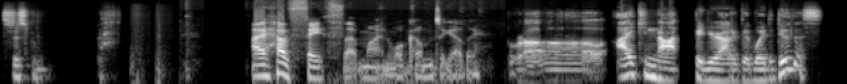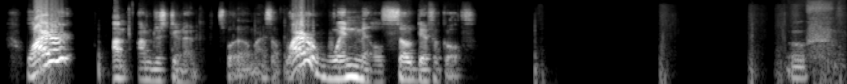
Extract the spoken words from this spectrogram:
It's just, I have faith that mine will come together. bro, I cannot figure out a good way to do this. Why are I'm I'm just gonna spoil myself. Why are windmills so difficult? Oof.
